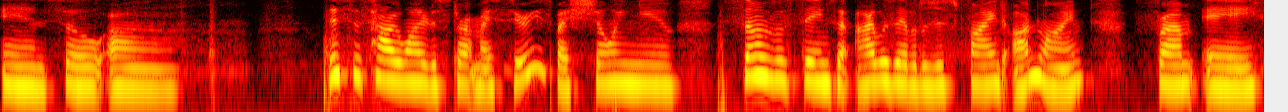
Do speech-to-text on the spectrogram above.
And so uh, this is how I wanted to start my series by showing you some of the things that I was able to just find online from a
